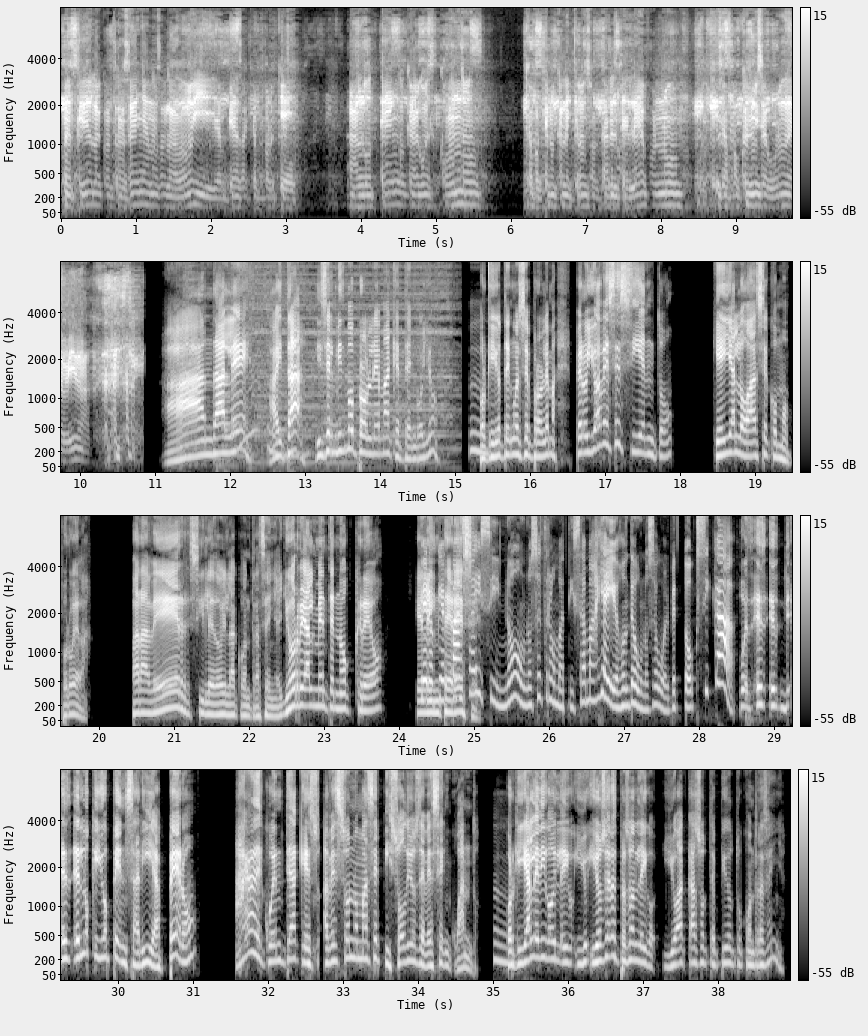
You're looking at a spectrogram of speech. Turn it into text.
Me pide la contraseña, no se la doy y empieza que porque algo tengo, que algo escondo, que porque nunca le quiero soltar el teléfono y tampoco es mi seguro de vida. Ándale, ahí está. Dice el mismo problema que tengo yo, Mm. porque yo tengo ese problema. Pero yo a veces siento que ella lo hace como prueba, para ver si le doy la contraseña. Yo realmente no creo que Pero le ¿qué interese. pasa y si no? Uno se traumatiza más y ahí es donde uno se vuelve tóxica. Pues es, es- es- es lo que yo pensaría, pero haga de cuenta que a veces son nomás episodios de vez en cuando. Mm. Porque ya le digo, le digo yo, yo sé a las personas, le digo, ¿yo acaso te pido tu contraseña?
